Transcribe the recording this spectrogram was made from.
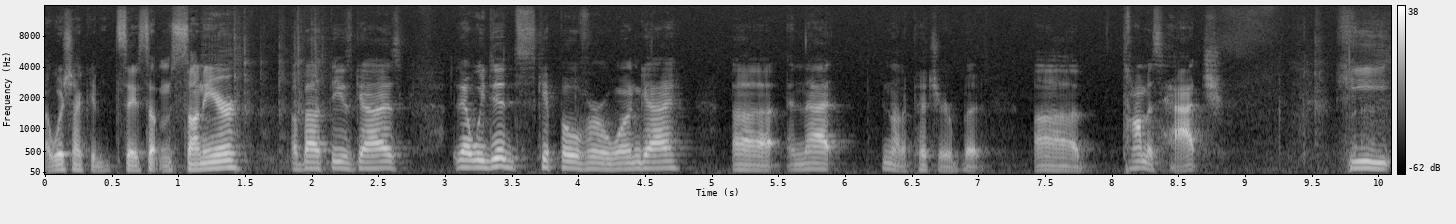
I wish I could say something sunnier about these guys. Now we did skip over one guy, uh, and that not a pitcher, but uh, Thomas Hatch. He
